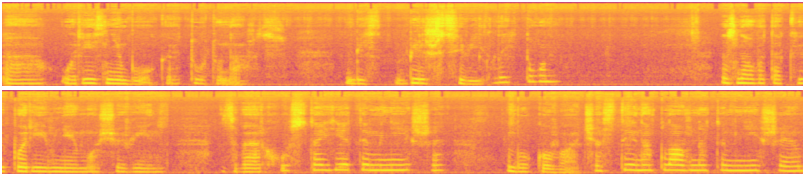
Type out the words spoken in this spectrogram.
е, у різні боки. Тут у нас більш, світлий тон. Знову таки порівнюємо, що він зверху стає темніше, бокова частина плавно темніше.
